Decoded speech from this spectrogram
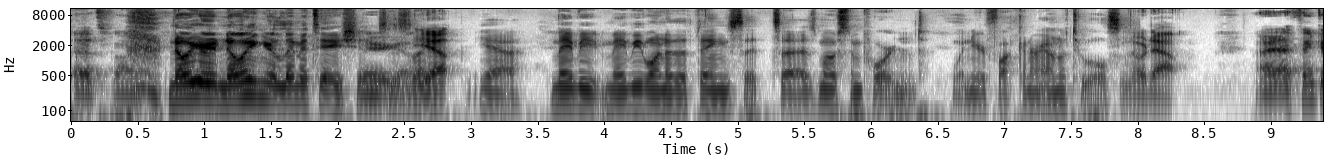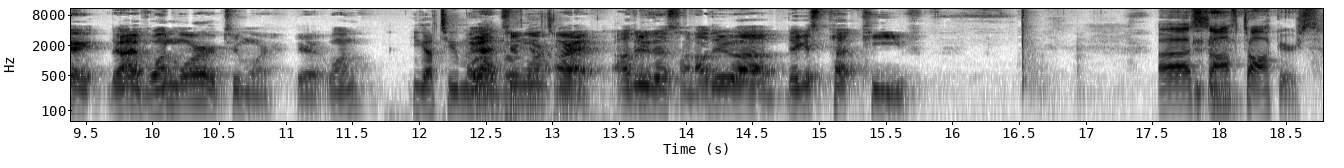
That's fun. know your knowing your limitations There you is go. like, Yep. yeah, maybe maybe one of the things that uh, is most important when you're fucking around with tools. No doubt. All right, I think I do I have one more or two more. Garrett, one. You got two more. I more. got two both more. got All right, I'll do this one. I'll do uh biggest pet peeve. Uh, soft talkers.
